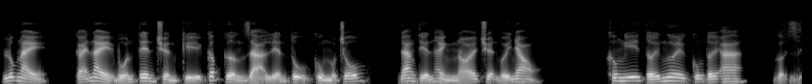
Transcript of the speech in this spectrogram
Lúc này, cái này bốn tên truyền kỳ cấp cường giả liền tụ cùng một chỗ, đang tiến hành nói chuyện với nhau. Không nghĩ tới ngươi cũng tới a, gờ dị.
